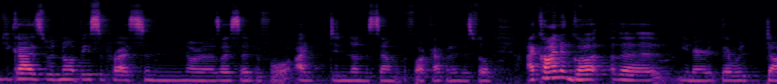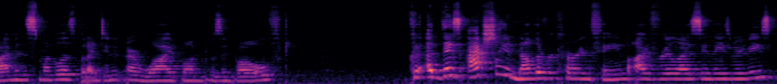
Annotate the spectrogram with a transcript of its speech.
you guys would not be surprised to know, as I said before, I didn't understand what the fuck happened in this film. I kind of got the, you know, there were diamond smugglers, but I didn't know why Bond was involved. uh, There's actually another recurring theme I've realized in these movies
